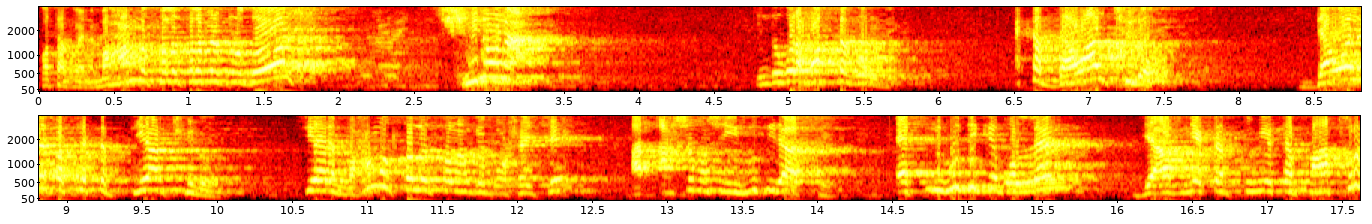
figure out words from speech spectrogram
কথা কয় না, মোহাম্মদ সাল্লাহ সাল্লামের কোনো দোষ ছিল না। কিন্তু ওরা হত্যা করবে। একটা দেওয়াল ছিল। দেওয়ালের পাশে একটা চেয়ার ছিল। চেয়ারে মোহাম্মদ সাল্লাহ সাল্লামকে বসাইছে আর আশেপাশে ইহুদিরা আছে। এক ইহুদিকে বললেন যে আপনি একটা তুমি একটা পাথর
